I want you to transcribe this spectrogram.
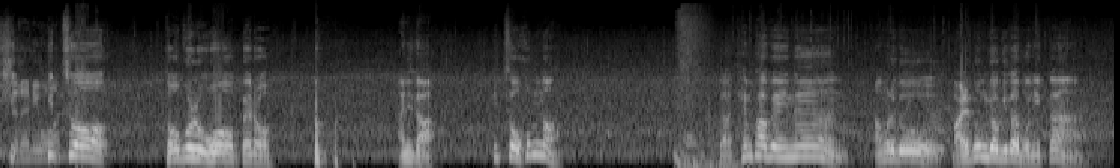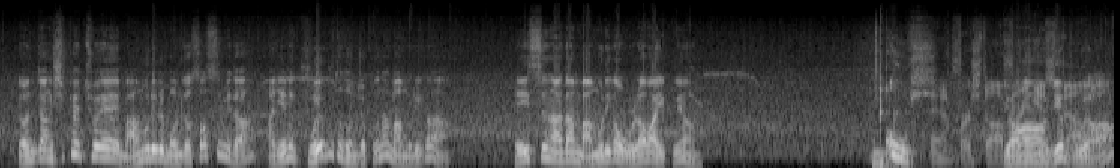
Jackson, anyone? 히터 더블 워 베러 아니다. 히터 홈런. 자, 템파베이는 아무래도 말공격이다 보니까 연장 10회 초에 마무리를 먼저 썼습니다. 아, 얘네 9회부터 던졌구나, 마무리가. 데이슨 아담 마무리가 올라와 있고요. 오우 씨. 야, fouled 뭐야?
